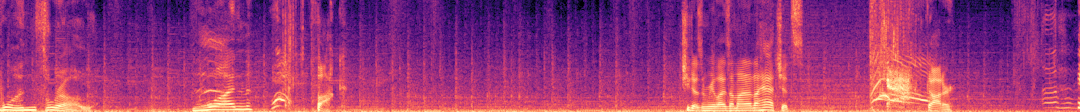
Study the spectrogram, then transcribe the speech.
One throw. One. Fuck. She doesn't realize I'm out of hatchets. Got her.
